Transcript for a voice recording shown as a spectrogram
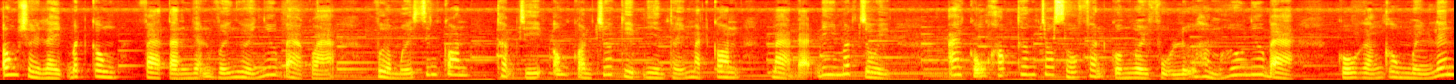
Ông trời lầy bất công và tàn nhẫn với người như bà quá, vừa mới sinh con, thậm chí ông còn chưa kịp nhìn thấy mặt con mà đã đi mất rồi. Ai cũng khóc thương cho số phận của người phụ nữ hầm hưu như bà, cố gắng gồng mình lên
